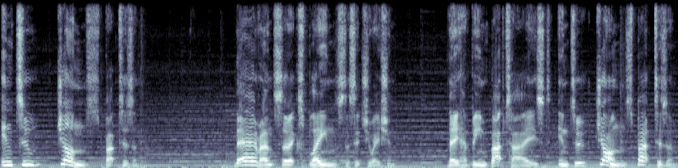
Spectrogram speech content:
into John's baptism. Their answer explains the situation. They had been baptized into John's baptism.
